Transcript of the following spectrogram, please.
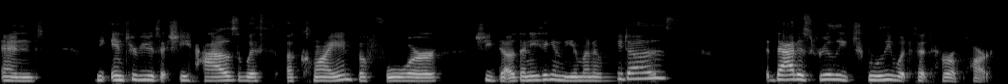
and the interviews that she has with a client before she does anything and the amount of she does, that is really truly what sets her apart.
